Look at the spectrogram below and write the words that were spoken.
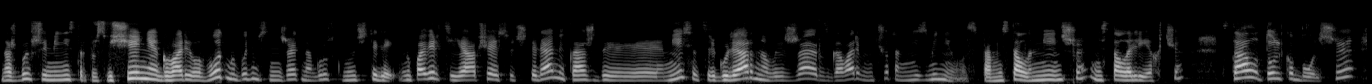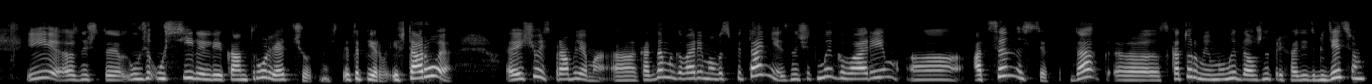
наш бывший министр просвещения, говорила, вот мы будем снижать нагрузку на учителей. Ну, поверьте, я общаюсь с учителями каждый месяц, регулярно выезжаю, разговариваю, ничего там не изменилось. Там не стало меньше, не стало легче, стало только больше. И, значит, усилили контроль и отчетность. Это первое. И второе, Э, Еще есть проблема. Когда мы говорим о воспитании, значит, мы говорим о ценностях, да, э, с которыми мы должны приходить к детям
